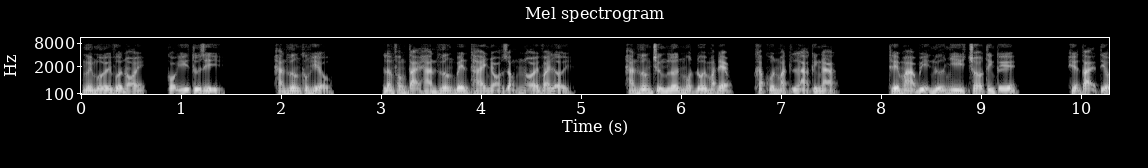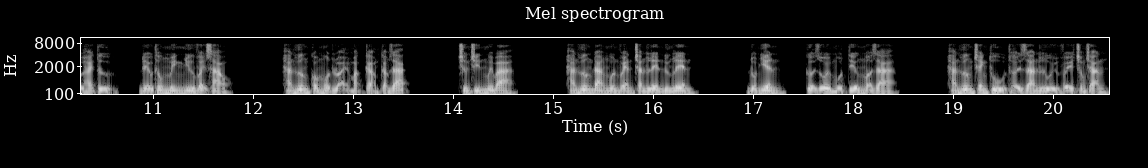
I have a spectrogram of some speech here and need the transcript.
Ngươi mới vừa nói, có ý tứ gì? Hàn hương không hiểu. Lâm phong tại hàn hương bên thai nhỏ giọng nói vài lời. Hàn hương chừng lớn một đôi mắt đẹp, khắp khuôn mặt là kinh ngạc. Thế mà bị nữ nhi cho tình kế. Hiện tại tiểu hải tử, đều thông minh như vậy sao? Hàn hương có một loại mặc cảm cảm giác. Chương chín mươi ba. Hàn hương đang muốn vén chăn lên đứng lên đột nhiên, cửa rồi một tiếng mở ra. Hàn hương tranh thủ thời gian lùi về trong chăn.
